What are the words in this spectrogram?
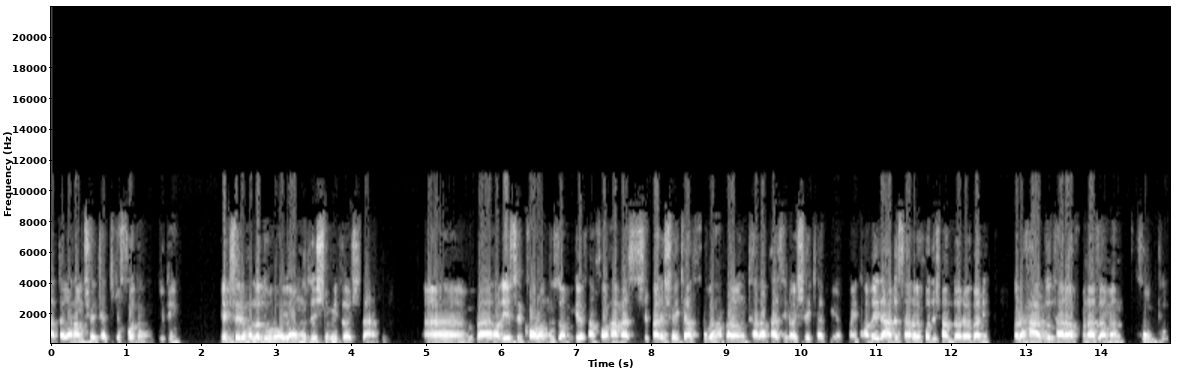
حداقل هم شرکتی که خودمون بودیم. یک سری حالا دورهای آموزشی میذاشتن. و حالا یه سری کارآموزا می‌گرفتن. خب هم از برای شرکت خوبه هم برای اون طرف هزینه‌های شرکت میاد پایین. حالا در سرای خودش هم داره ولی برای هر دو طرف به نظر من خوب بود.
